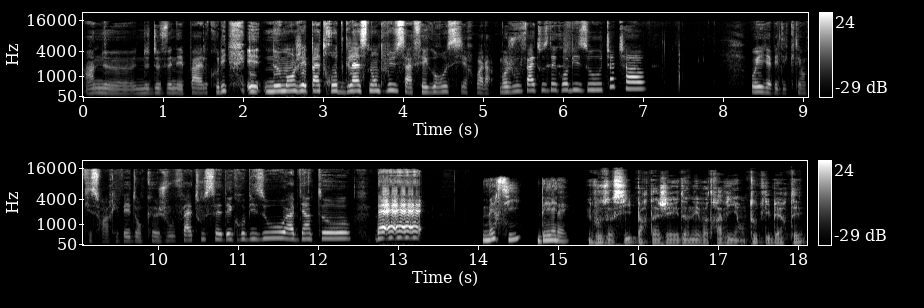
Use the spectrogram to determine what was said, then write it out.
hein, ne, ne devenez pas alcoolique. Et ne mangez pas trop de glace non plus, ça fait grossir. Voilà. Moi, je vous fais à tous des gros bisous. Ciao, ciao Oui, il y avait des clients qui sont arrivés, donc je vous fais à tous des gros bisous, à bientôt. Bé Merci, bé. Vous aussi, partagez et donnez votre avis en toute liberté.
